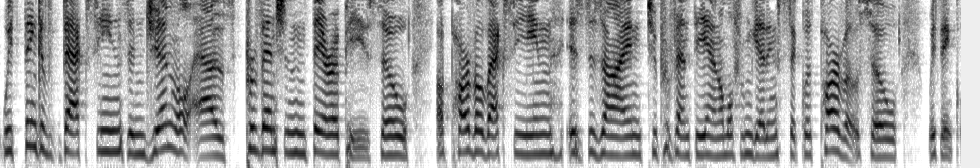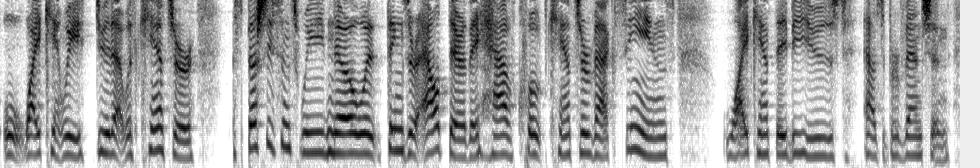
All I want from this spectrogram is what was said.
We think of vaccines in general as prevention therapies. So a parvo vaccine is designed to prevent the animal from getting sick with parvo. So we think, well, why can't we do that with cancer? Especially since we know things are out there. They have, quote, cancer vaccines why can't they be used as a prevention?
